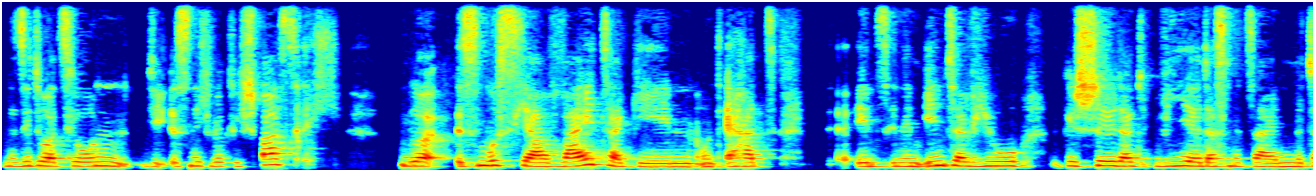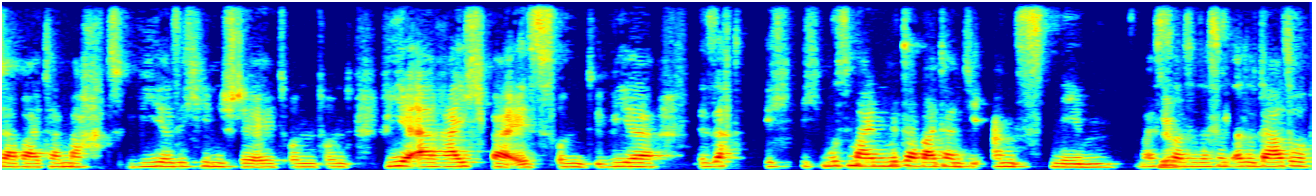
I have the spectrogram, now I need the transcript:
eine Situation, die ist nicht wirklich spaßig. Nur es muss ja weitergehen und er hat in, in dem Interview geschildert, wie er das mit seinen Mitarbeitern macht, wie er sich hinstellt und, und wie er erreichbar ist und wie er, er sagt, ich, ich muss meinen Mitarbeitern die Angst nehmen. Weißt ja. du, also das sind also da so,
